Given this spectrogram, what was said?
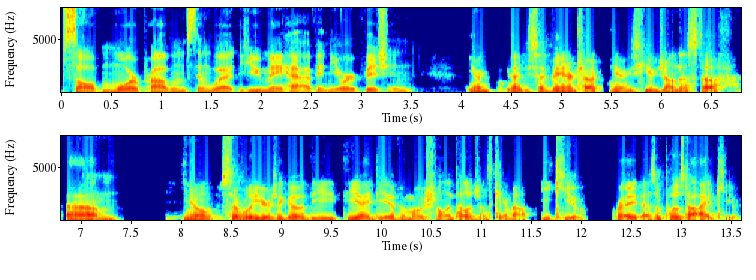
solve more problems than what you may have in your vision. you know, like you said, Vaynerchuk, you know, he's huge on this stuff. Um, You know, several years ago, the the idea of emotional intelligence came out, EQ, right, as opposed to IQ.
